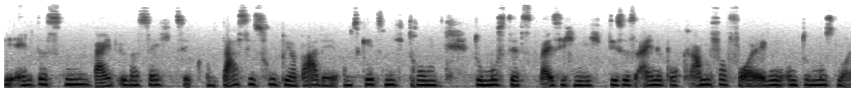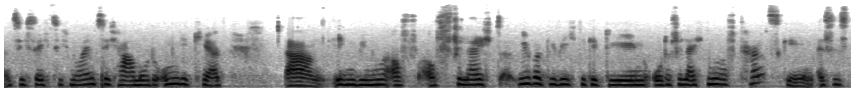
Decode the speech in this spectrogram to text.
die ältesten weit über 60 und das ist Hupia Bade. Uns geht es nicht darum, du musst jetzt, weiß ich nicht, dieses eine Programm verfolgen und du musst 90, 60, 90 haben oder umgekehrt äh, irgendwie nur auf, auf vielleicht Übergewichtige gehen oder vielleicht nur auf Tanz gehen. Es ist,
